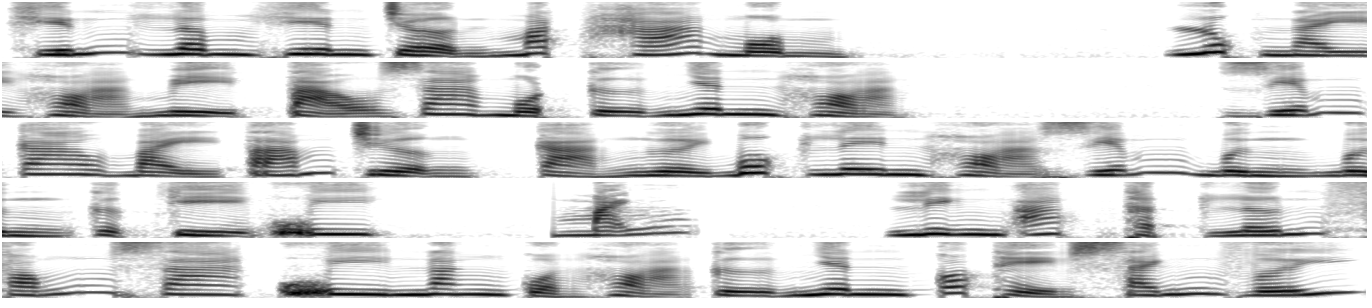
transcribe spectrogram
Khiến Lâm Hiên trợn mắt há mồm. Lúc này hỏa mị tạo ra một cự nhân hỏa. Diễm cao bảy tám trượng, cả người bốc lên hỏa diễm bừng bừng cực kỳ uy. mãnh Linh áp thật lớn phóng ra, uy năng của hỏa cự nhân có thể sánh với.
